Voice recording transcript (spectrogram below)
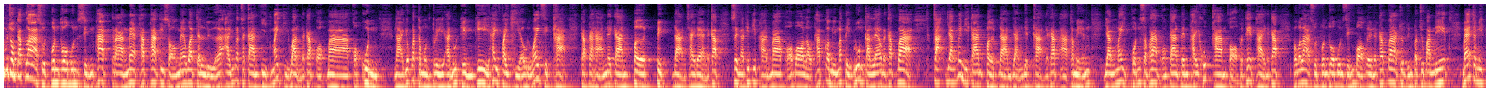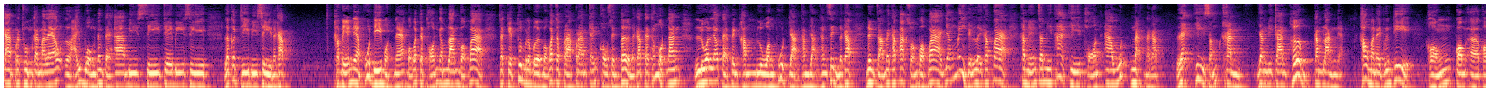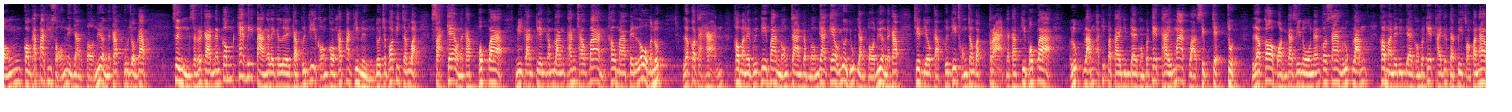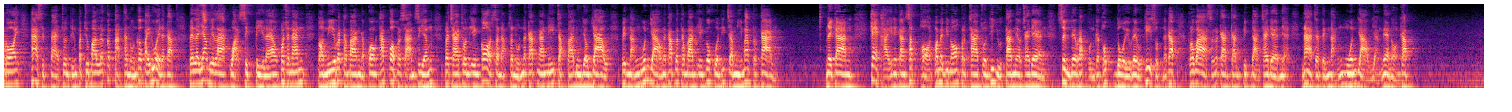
คุณผู้ชมครับล่าสุดพลโทบุญสินพาดกลางแม่ทัพภาคที่ 2 แม้ว่าจะเหลืออายุราชการอีกไม่กี่วันนะครับออกมาขอบคุณ นายกรัฐมนตรีอนุทินที่ให้ไฟเขียวหรือว่าสิทธิ์ขาดกับทหารในการเปิดปิดด่านชายแดนนะครับ ซึ่งอาทิตย์ที่ผ่านมาผอบอเหล่าทัพก็มีมติร่วมกันแล้วนะครับว่า จะยังไม่มีการเปิดด่านอย่างเด็ดขาดนะครับ หากเขมรยังไม่พ้นสภาพของการเป็นภัยคุกคามต่อประเทศไทยนะครับเพราะว่าล่าสุดพลโทบุญสินบอกเลยนะครับ ว่าจนถึงปัจจุบันนี้ แม้จะมีการประชุมกันมาแล้วหลายวงตั้งแต่ RBC JBC แล้วก็ GBC นะครับเขมรเนี่ยพูดดีหมดนะบอกว่าจะถอนกำลังบอกว่า จะเก็บทุ่นระเบิดบอกว่าจะปราบปรามแก๊ง call center นะครับแต่ทั้งหมดนั้นล้วนแล้วแต่เป็นคำลวงพูดอย่างทำอย่างทั้งสิ้นนะครับเนื่องจากแม่ทัพภาคสองบอกว่ายังไม่เห็นเลยครับว่าเขมรจะมีท่าทีถอนอาวุธหนักนะครับและที่สำคัญยังมีการเพิ่มกำลังเนี่ยเข้ามาในพื้นที่ของกองอของกองทัพภาคที่2เนี่ยอย่างต่อเนื่องนะครับคุณผู้ชมครับ ซึ่งสถานการณ์นั้นก็แทบไม่ได้ต่างอะไรกันเลยกับพื้นที่ของกองทัพภาคที่ 1 โดยเฉพาะที่จังหวัดสระแก้วนะครับ พบว่ามีการเกณฑ์กำลังทั้งชาวบ้านเข้ามาเป็นโล่มนุษย์ แล้วก็ทหารเข้ามาในพื้นที่บ้านหนองจานกับหนองย่าแก้วยั่วยุอย่างต่อเนื่องนะครับเช่นเดียวกับพื้นที่ของจังหวัดตราดนะครับที่พบว่าลุกล้ำอธิปไตยดินแดนของประเทศไทยมากกว่า 17 จุด แล้วก็บ่อนคาสิโนนั้นก็สร้างลุกล้ำ เข้ามาในดินแดนของประเทศไทยตั้งแต่ปี 2558 จนถึงปัจจุบันแล้วก็ตัดถนนเข้าไปด้วยนะครับ เป็นระยะเวลากว่า 10 ปีแล้ว เพราะฉะนั้นตอนนี้รัฐบาลกับกองทัพก็ประสานเสียง ประชาชนเองก็สนับสนุนนะครับ งานนี้จับตาดูยาวๆ เป็นหนังม้วนยาวนะครับ รัฐบาลเองก็ควรที่จะมีมาตรการในการ แก้ไขในการซัพพอร์ตพ่อแม่พี่น้องประชาชนที่อยู่ตามแนวชายแดน ซึ่งได้รับผลกระทบโดยเร็วที่สุดนะครับ เพราะว่าสถานการณ์การปิดด่านชายแดนเนี่ยน่าจะเป็นหนังม้วนยาวอย่างแน่นอนครับ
